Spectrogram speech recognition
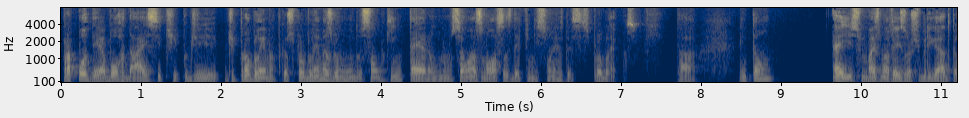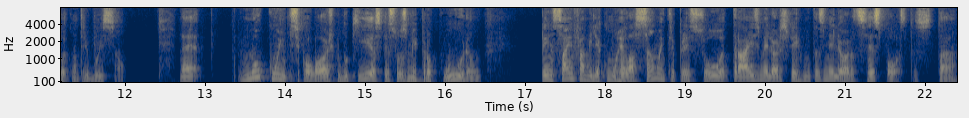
para poder abordar esse tipo de, de problema, porque os problemas do mundo são o que imperam, não são as nossas definições desses problemas. Tá? Então, é isso. Mais uma vez, hoje, obrigado pela contribuição. Né? No cunho psicológico, do que as pessoas me procuram, pensar em família como relação entre pessoa traz melhores perguntas, melhores respostas. Tá?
